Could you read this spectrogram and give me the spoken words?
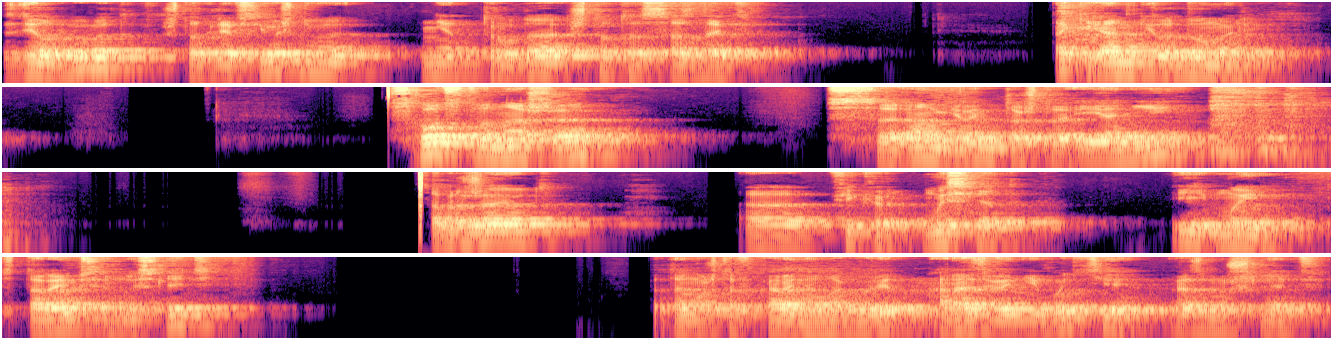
сделал вывод, что для Всевышнего нет труда что-то создать. Так и ангелы думали. Сходство наше с ангелами, то, что и они соображают, э, фикр мыслят, и мы стараемся мыслить, потому что в Коране Аллах говорит, а разве не будете размышлять?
